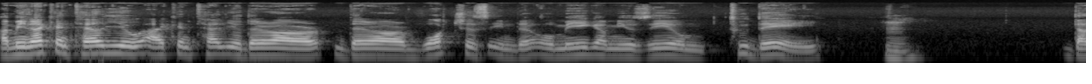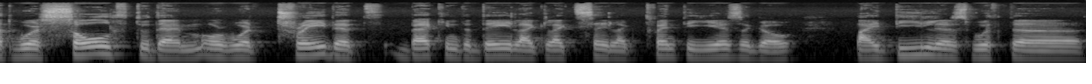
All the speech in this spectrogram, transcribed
I mean, I can tell you, I can tell you, there are there are watches in the Omega Museum today that were sold to them or were traded back in the day, like like say like 20 years ago, by dealers with the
